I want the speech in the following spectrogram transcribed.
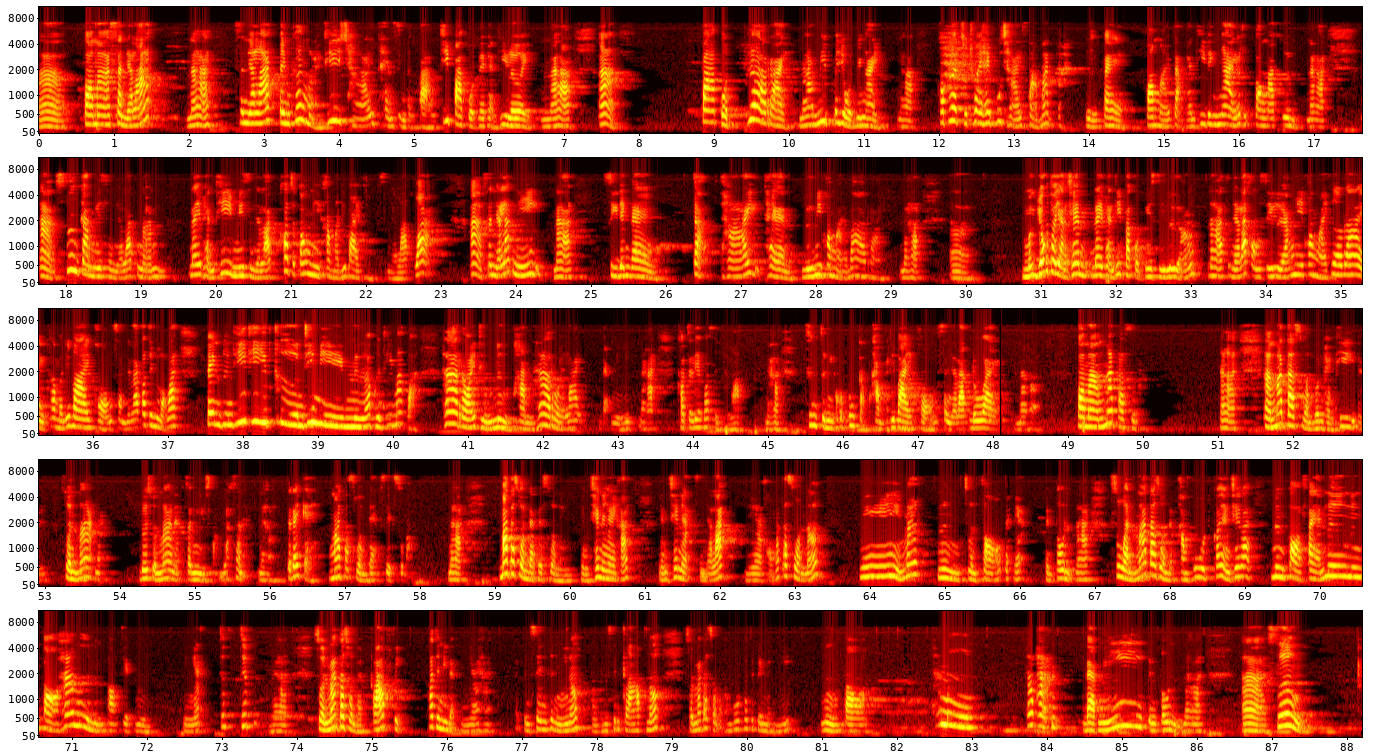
อ่าต่อมาสัญลักษณ์นะคะสัญลักษณ์เป็นเครื่องหมายที่ใช้แทนสิ่งต่างๆ ที่ปรากฏในแผนที่เลยนะคะอะปรากฏเพื่ออะไรนะคะมีประโยชน์ยังไงนะคะก็เพื่อจะช่วยให้ผู้ใช้สามารถอ่านหรือแปลความหมายจากแผนที่ได้ง่ายและถูกต้องมากขึ้นนะคะอะซึ่งการมีสัญลักษณ์นั้น ในแผนที่มีสัญลักษณ์ก็จะต้องมีคำอธิบายของสัญลักษณ์ว่าอะสัญลักษณ์นี้นะคะสีแดงๆ จะใช้แทนหรือมีความหมายว่าอะไรนะคะอ่ายกตัวอย่างเช่น ในแผนที่ปรากฏมีสีเหลืองนะคะสัญลักษณ์ของสีเหลืองมีความหมายคืออะไรคำอธิบายของสัญลักษณ์ก็จะมีบอกว่า เป็นพื้นที่ที่ยึดคืนที่มีเนื้อพื้นที่มากกว่า 500 ถึง 1,500 ไร่แบบนี้นะคะเขาจะเรียกว่าสัญลักษณ์นะคะซึ่งจะมีควบคู่กับคำอธิบายของสัญลักษณ์ด้วยนะคะต่อมามาตราส่วนนะคะมาตราส่วนบนแผนที่นะส่วนมากนะ โดยส่วนมากเนี่ยจะมีอยู่สามลักษณะนะคะจะได้แก่มาตราส่วนแบบเศษส่วนนะคะมาตราส่วนแบบเศษส่วนอย่างเช่นยังไงคะอย่างเช่นเนี่ยสัญลักษณ์เนี่ยของมาตราส่วนเนาะนี่มากหนึ่งส่วนสองแบบเนี้ยเป็นต้นนะคะส่วนมาตราส่วนแบบคำพูด ก็อย่างเช่นว่าหนึ่งต่อแสนหนึ่งหนึ่งต่อห้าหมื่นหนึ่งต่อเจ็ดหมื่นอย่างเงี้ยจึ๊บจึ๊บนะคะส่วนมาตราส่วนแบบกราฟิกก็จะมีแบบนี้นะคะเป็นเส้นขึ้นอย่างนี้เนาะมันเป็นเส้นกราฟเนาะส่วนมาตราส่วนแบบคำพูดก็จะเป็นแบบนี้หนึ่งต่อห้าหมื่น ห้าพันแบบนี้เป็นต้นนะคะอ่าซึ่ง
